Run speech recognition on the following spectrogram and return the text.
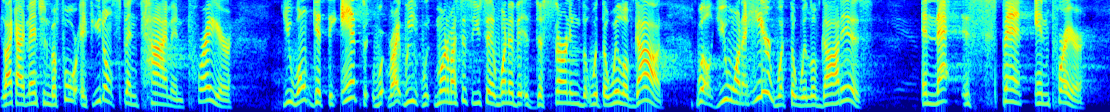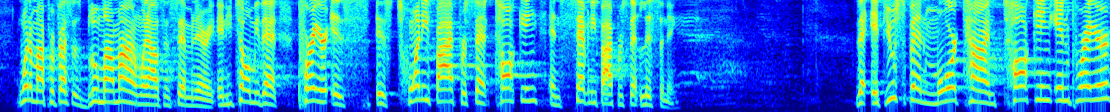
like I mentioned before, if you don't spend time in prayer, you won't get the answer, right? We, one of my sisters, you said one of it is discerning the, with the will of God. Well, you want to hear what the will of God is, and that is spent in prayer. One of my professors blew my mind when I was in seminary, and he told me that prayer is, is 25% talking and 75% listening. That if you spend more time talking in prayer,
